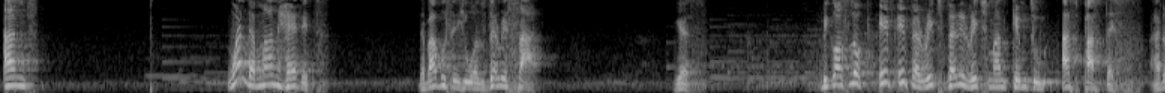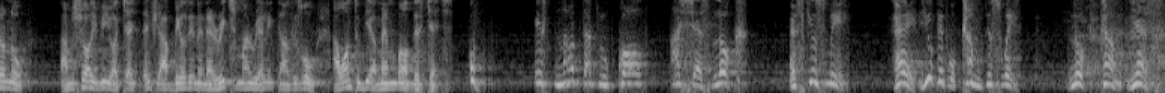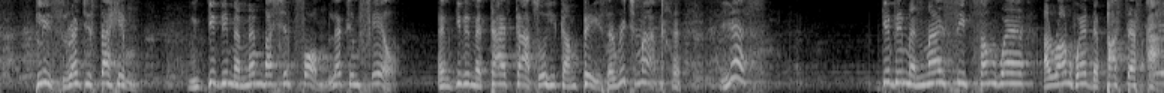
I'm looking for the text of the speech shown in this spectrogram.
And when the man heard it, the Bible says he was very sad. Yes. Because look, if, if a rich, very rich man came to us pastors, I don't know, I'm sure even your church, if you are building and a rich man really comes says, Oh, I want to be a member of this church. Oh, it's not that you call ashes. Look, excuse me. Hey, you people come this way. Look, come. Yes. Please register him. Give him a membership form. Let him fill. And give him a tithe card so he can pay. He's a rich man. yes. Give him a nice seat somewhere around where the pastors are.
